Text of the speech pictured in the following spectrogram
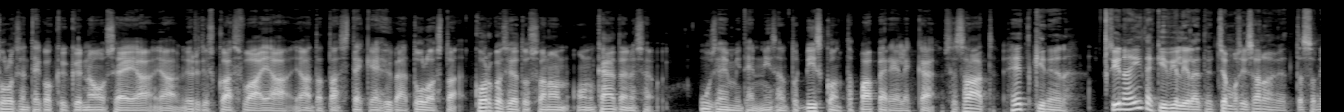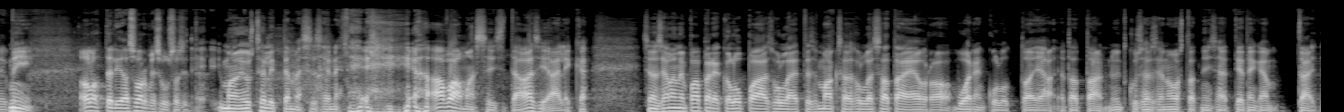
tuloksen tekokyky nousee ja, ja yritys kasvaa ja, ja tota, se tekee hyvää tulosta. Korkosijoitus on, on, on käytännössä useimmiten niin sanottu diskonttapaperi, eli sä saat Hetkinen, siinä itsekin viljelet nyt semmoisia sanoja, että tässä on niin kuin Niin. aloittelija sormisuussa sitten. Mä oon just selittämässä sen, avaamassa sitä asiaa, eli se on sellainen paperi, joka lupaa sulle, että se maksaa sulle 100 euroa vuoden kuluttua ja, ja tota, nyt kun sä sen ostat, niin sä et tietenkään, tai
